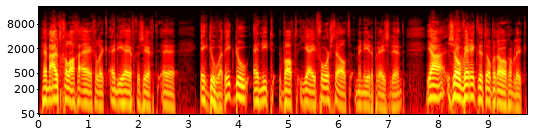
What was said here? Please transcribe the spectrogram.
hem uitgelachen eigenlijk en die heeft gezegd: ik doe wat ik doe en niet wat jij voorstelt, meneer de president. Ja, zo werkt het op het ogenblik.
